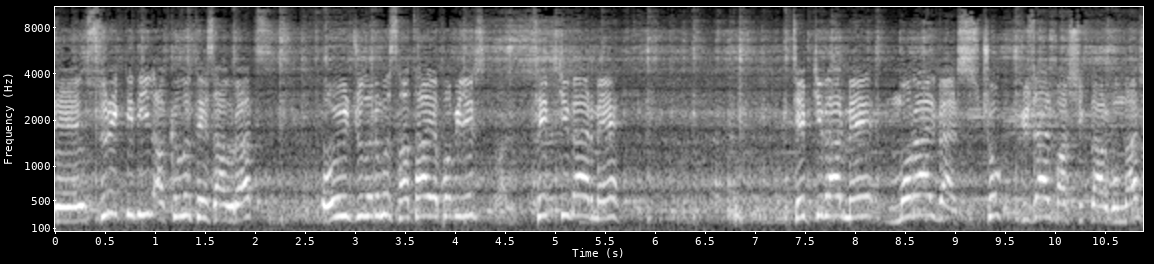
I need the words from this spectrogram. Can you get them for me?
Ee, sürekli değil akıllı tezahürat. Oyuncularımız hata yapabilir. Tepki verme. Tepki verme, moral ver. Çok güzel başlıklar bunlar.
